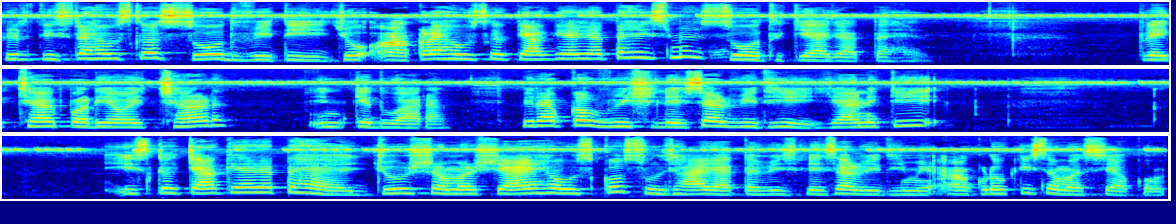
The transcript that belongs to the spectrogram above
फिर तीसरा है उसका शोध विधि, जो आंकड़ा है उसका क्या किया जाता है? इसमें शोध किया जाता है। प्रेक्षण, पर्यवेक्षण इनके द्वारा। फिर आपका विश्लेषण विधि, यानी कि इसका क्या किया जाता है? जो समस्याएँ हैं उसको सुलझाया जाता है विश्लेषण विधि में, आंकड़ों की समस्या को।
